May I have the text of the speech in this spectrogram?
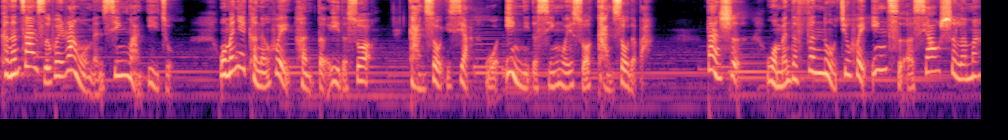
可能暂时会让我们心满意足，我们也可能会很得意的说。感受一下我应你的行为所感受的吧，但是我们的愤怒就会因此而消失了吗？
